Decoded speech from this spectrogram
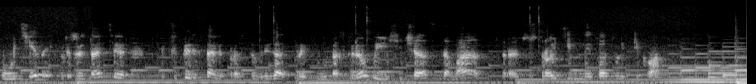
паутины. В результате перестали просто врезаться в эти небоскребы, и сейчас дома стараются строить именно из этого стекла.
